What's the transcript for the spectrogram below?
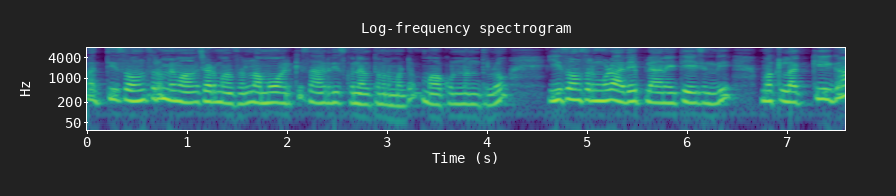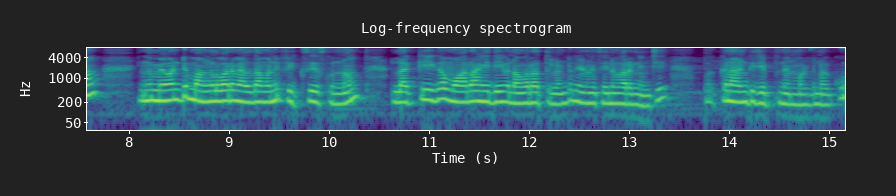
ప్రతి సంవత్సరం మేము ఆషాఢ మాసంలో అమ్మవారికి సారీ తీసుకుని వెళ్తాం అనమాట మాకున్నంతలో ఈ సంవత్సరం కూడా అదే ప్లాన్ అయితే వేసింది. మాకు లక్కీగా ఇంకా మేమంటే మంగళవారం వెళ్దామని ఫిక్స్ చేసుకున్నాం. లక్కీగా వారాహిదేవి నవరాత్రులు అంటే నేను శనివారం నుంచి పక్కన ఆంటీ చెప్పింది అనమాట నాకు.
